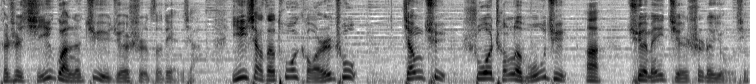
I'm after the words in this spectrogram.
他是习惯了拒绝世子殿下，一下子脱口而出，将去说成了不去啊，却没解释的勇气。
